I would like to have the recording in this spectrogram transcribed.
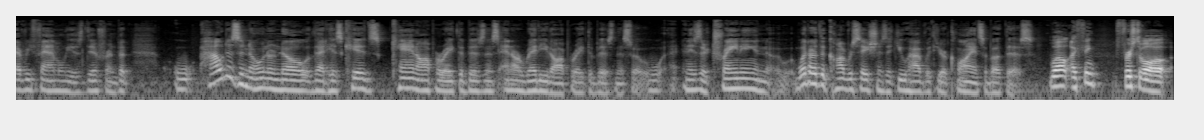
every family is different, but how does an owner know that his kids can operate the business and are ready to operate the business? And is there training? And uh, what are the conversations that you have with your clients about this? Well, I think first of all,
